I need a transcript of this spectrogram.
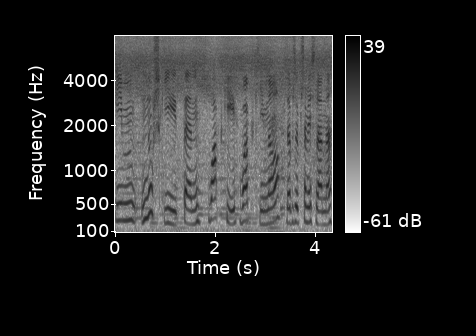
im nóżki, ten, łapki. Łapki, no. Dobrze przemyślane.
